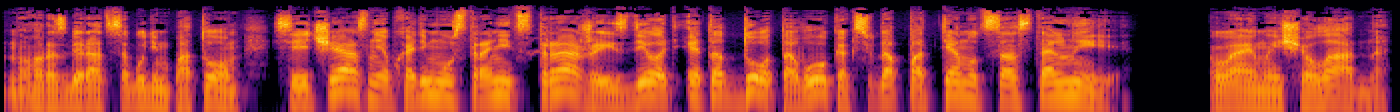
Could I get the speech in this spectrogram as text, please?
Но разбираться будем потом. Сейчас необходимо устранить стража и сделать это до того, как сюда подтянутся остальные. Лайма еще ладно.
